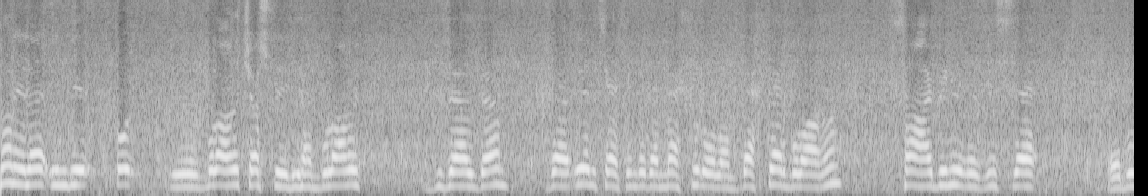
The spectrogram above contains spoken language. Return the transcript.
Mən elə indi o e, bulağı kəşf edirəm. Bulağı düzəldən və el içərisində də məşhur olan Bəxtiyar bulağın sahibini özünü sizə e, bu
